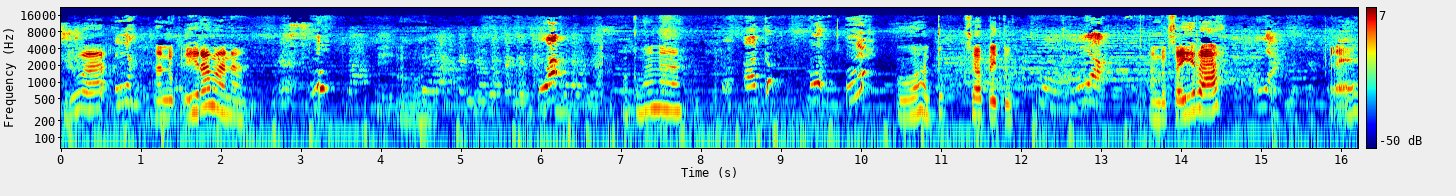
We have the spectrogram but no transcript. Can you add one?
Jua. Anduk Ira mana? Oh, anduk siapa itu? Anduk Saira. Eh.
